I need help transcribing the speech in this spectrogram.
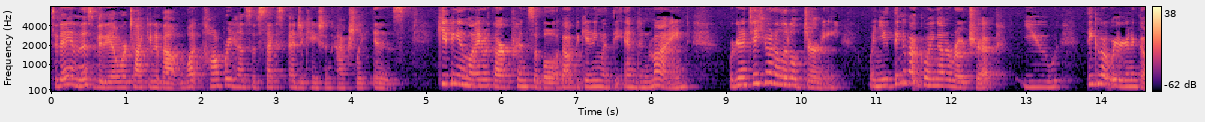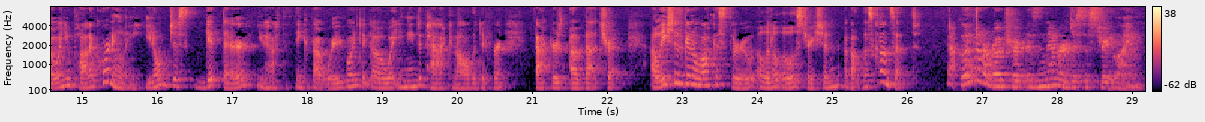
Today in this video, we're talking about what comprehensive sex education actually is. Keeping in line with our principle about beginning with the end in mind, we're going to take you on a little journey. When you think about going on a road trip, you think about where you're going to go and you plot accordingly. You don't just get there, you have to think about where you're going to go, what you need to pack, and all the different factors of that trip. Alisha is going to walk us through a little illustration about this concept. Yeah. Going on a road trip is never just a straight line.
